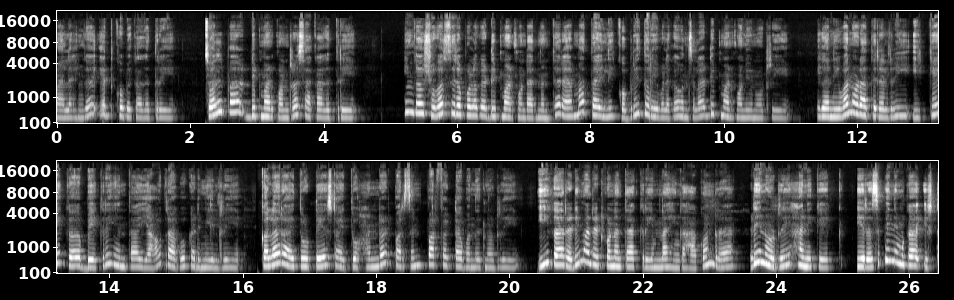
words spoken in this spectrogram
ಮ್ಯಾಲ ಹಿಂಗೆ ಎದ್ಕೋಬೇಕಾಗತ್ರಿ ಸ್ವಲ್ಪ ಡಿಪ್ ಮಾಡ್ಕೊಂಡ್ರೆ ಸಾಕಾಗತ್ರಿ. ಹಿಂಗೆ ಶುಗರ್ ಸಿರಪ್ ಒಳಗೆ ಡಿಪ್ ಮಾಡ್ಕೊಂಡಾದ ನಂತರ ಮತ್ತು ಇಲ್ಲಿ ಕೊಬ್ಬರಿ ತುರಿ ಒಳಗೆ ಒಂದ್ಸಲ ಡಿಪ್ ಮಾಡ್ಕೊಂಡಿವಿ ನೋಡ್ರಿ. ಈಗ ನೀವ ನೋಡತ್ತೀರಲ್ರಿ ಈ ಕೇಕ್ ಬೇಕ್ರಿಗಿಂತ ಯಾವ್ದ್ರಾಗೂ ಕಡಿಮೆ ಇಲ್ರಿ. ಕಲರ್ ಆಯಿತು, ಟೇಸ್ಟ್ ಆಯಿತು, ಹಂಡ್ರೆಡ್ ಪರ್ಸೆಂಟ್ ಪರ್ಫೆಕ್ಟಾಗಿ ಬಂದೈತೆ ನೋಡ್ರಿ. ಈಗ ರೆಡಿ ಮಾಡಿ ಇಟ್ಕೊಂಡಂಥ ಕ್ರೀಮ್ನ ಹಿಂಗೆ ಹಾಕೊಂಡ್ರೆ ರೆಡಿ ನೋಡ್ರಿ ಹನಿ ಕೇಕ್ ಈ ರೆಸಿಪಿ ನಿಮ್ಗೆ ಇಷ್ಟ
